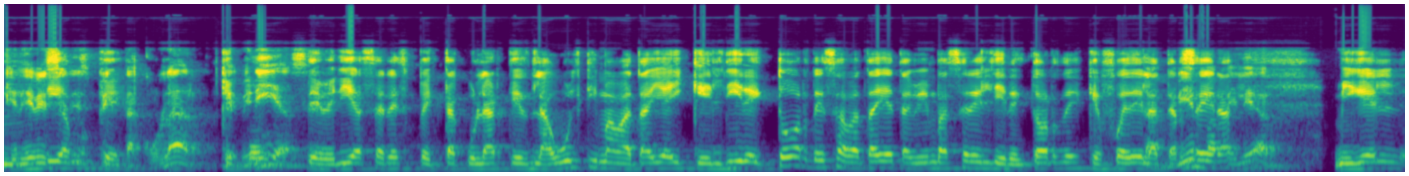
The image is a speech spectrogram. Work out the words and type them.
Que debe Digamos espectacular. que Debería ser. debería ser espectacular, que es la última batalla y que el director de esa batalla también va a ser el director de que fue de la También tercera. Miguel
